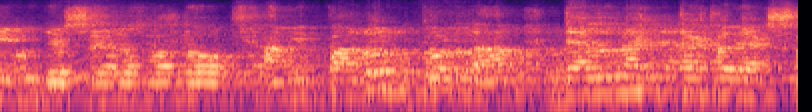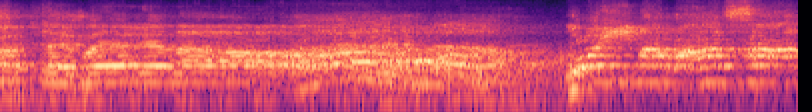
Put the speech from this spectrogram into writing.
নির্দেশের মতো। আমি পালন করলাম দেড় লাখ টাকা এক সপ্তাহে পাওয়া গেল। ওই মামা হাসান!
